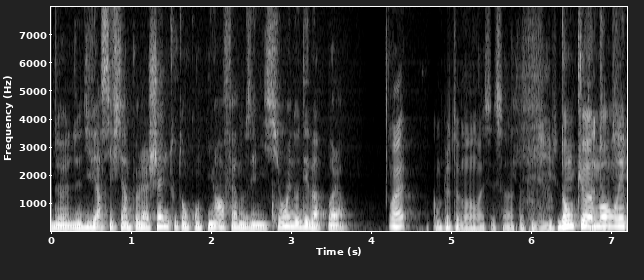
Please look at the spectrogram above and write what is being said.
de, diversifier un peu la chaîne tout en continuant à faire nos émissions et nos débats. Voilà. Ouais, complètement, ouais, c'est ça, t'as tout dit. Donc, bon, on, Est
